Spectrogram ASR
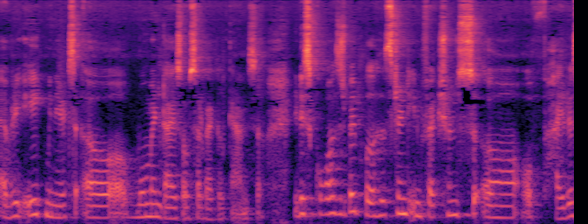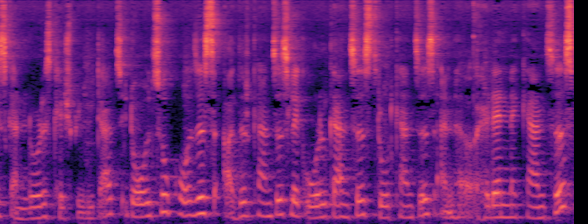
every eight minutes a woman dies of cervical cancer. It is caused by persistent infections uh, of high risk and low risk HPV types. It also causes other cancers like oral cancers, throat cancers, and uh, head and neck cancers,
